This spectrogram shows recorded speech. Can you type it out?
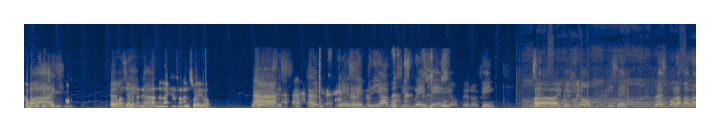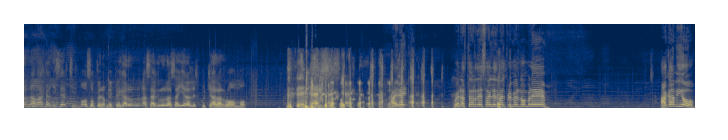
¿Cómo les explico? Además, ya me están esperando en la casa del suegro. ya. Ese, ese briago sin remedio, pero en fin. Ay, Sergio Pino dice, no es por amarrar navajas ni ser chismoso, pero me pegaron unas agruras ayer al escuchar a Romo. Ahí le- Buenas tardes, ahí les va el primer nombre. Agavio.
